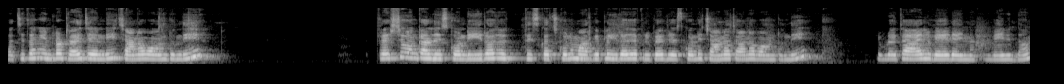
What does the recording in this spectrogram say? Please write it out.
ఖచ్చితంగా ఇంట్లో ట్రై చేయండి. చాలా బాగుంటుంది. ఫ్రెష్ వంకాయలు తీసుకోండి. ఈరోజు తీసుకొచ్చుకొని మార్కెట్లో ఈరోజే ప్రిపేర్ చేసుకోండి. చాలా చాలా బాగుంటుంది. ఇప్పుడైతే ఆయిల్ వేడైన వేడిద్దాం.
